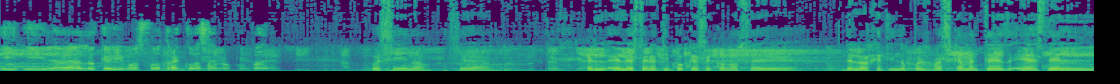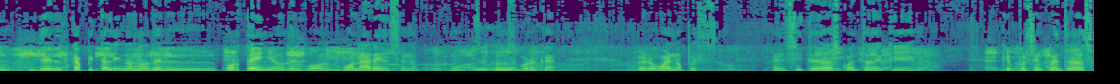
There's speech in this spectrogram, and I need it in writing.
Y, y la verdad lo que vimos fue otra cosa, ¿no, compadre? Pues sí, ¿no? O sea, el, el estereotipo que se conoce del argentino, pues básicamente es, es del, del capitalino, ¿no? Del porteño, del bon- bonaerense, ¿no? Como se conoce por acá. Pero bueno, pues en sí te das cuenta de que, que pues encuentras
